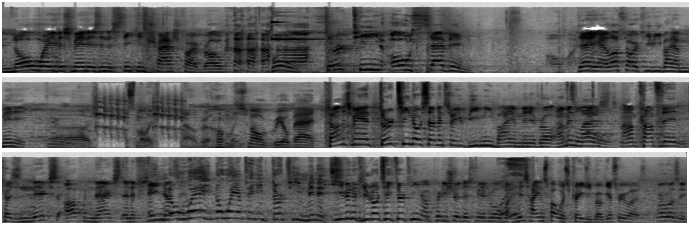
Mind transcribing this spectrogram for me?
No way this man is in a stinking trash cart, bro. Boom. 1307. Oh my Dang, I lost RTV by a minute. Dude. Oh, I smell like now, bro. Oh my smell real bad. Found this man, 1307, so you beat me by a minute, bro. I'm in last. I'm confident because Nick's up next, and if he Hey, no way, no way I'm taking 13 minutes. Even if you don't take 13, I'm pretty sure this man will. But his hiding spot was crazy, bro. Guess where he was? Where was he?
